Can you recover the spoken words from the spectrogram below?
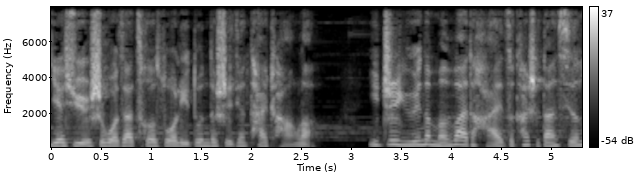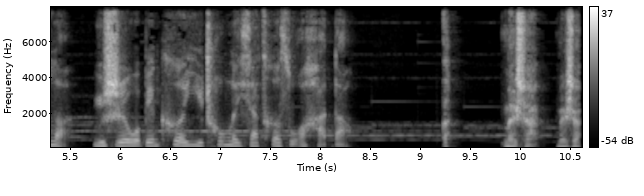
也许是我在厕所里蹲的时间太长了，以至于那门外的孩子开始担心了。于是我便刻意冲了一下厕所，喊道：“没事，没事。”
